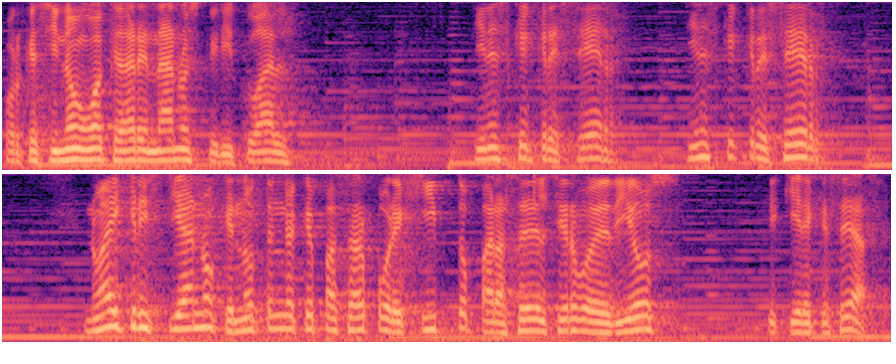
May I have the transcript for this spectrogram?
Porque si no me voy a quedar enano espiritual. Tienes que crecer, tienes que crecer. No hay cristiano que no tenga que pasar por Egipto para ser el siervo de Dios que quiere que seas.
